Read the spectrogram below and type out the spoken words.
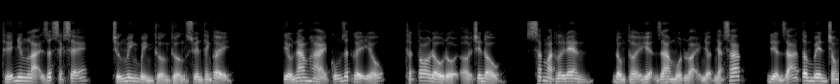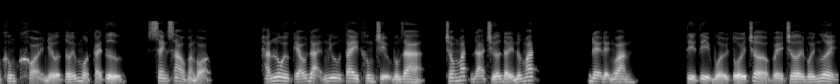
thế nhưng lại rất sạch sẽ, chứng minh bình thường thường xuyên thanh tẩy. Tiểu nam hải cũng rất gầy yếu, thật to đầu đội ở trên đầu, sắc mặt hơi đen, đồng thời hiện ra một loại nhợt nhạt sắc, điền giã tâm bên trong không khỏi nhớ tới một cái tử xanh sao vàng vọt. Hắn lôi kéo đại ngưu tay không chịu bông ra, trong mắt đã chứa đầy nước mắt. Đệ đệ ngoan tỷ tỷ buổi tối trở về chơi với ngươi,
